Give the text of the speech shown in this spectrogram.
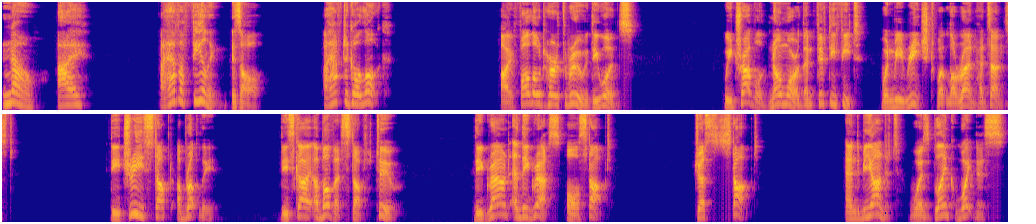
No, I. I have a feeling, is all. I have to go look. I followed her through the woods. We traveled no more than fifty feet when we reached what Loren had sensed. The trees stopped abruptly. The sky above us stopped too. The ground and the grass all stopped. Just stopped. And beyond it was blank whiteness.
